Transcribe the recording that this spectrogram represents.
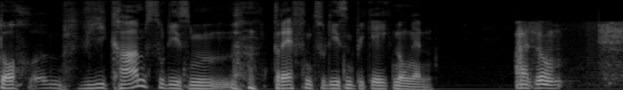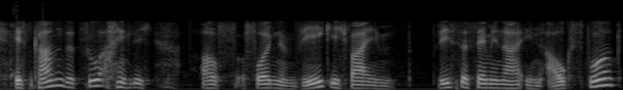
doch, wie kam es zu diesem Treffen, zu diesen Begegnungen? Also, es kam dazu eigentlich auf folgendem Weg. Ich war im Priesterseminar in Augsburg.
